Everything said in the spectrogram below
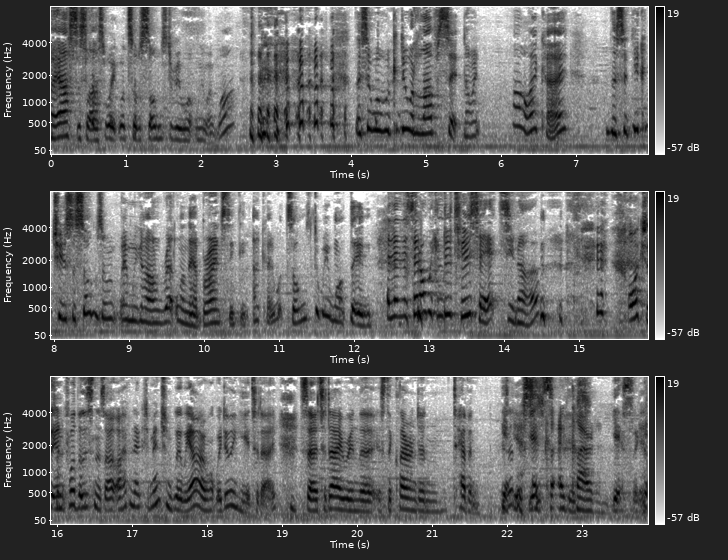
They asked us last week what sort of songs do we want. And We went, what? they said, well, we could do a love set. And I went, oh, okay. And they said, you can choose the songs. And when we go and rattling our brains thinking, okay, what songs do we want then? And then they said, oh, we can do two sets, you know. Oh, actually, and for the listeners, I, I haven't actually mentioned where we are and what we're doing here today. So today we're in the it's the Clarendon Tavern. Is Yeah, it? Yes. At, Cl- Yes. Clarendon. Yes, the Yes.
